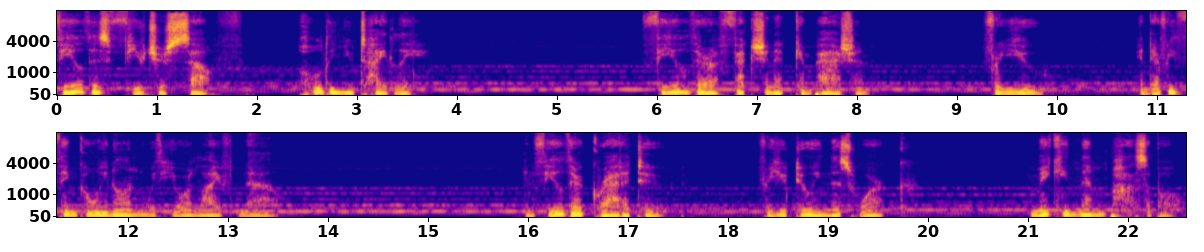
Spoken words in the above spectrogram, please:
Feel this future self holding you tightly. Feel their affectionate compassion for you and everything going on with your life now. And feel their gratitude for you doing this work, making them possible.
